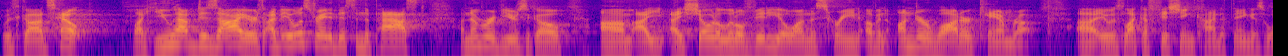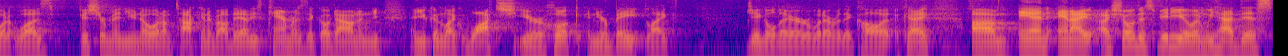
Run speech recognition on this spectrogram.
with God's help. Like you have desires. I've illustrated this in the past a number of years ago. Um, I, I, showed a little video on the screen of an underwater camera. Uh, it was like a fishing kind of thing, is what it was. Fishermen, you know what I'm talking about. They have these cameras that go down and you, and you can like watch your hook and your bait like jiggle there or whatever they call it, okay? Um, and and I, I showed this video, and we had this,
